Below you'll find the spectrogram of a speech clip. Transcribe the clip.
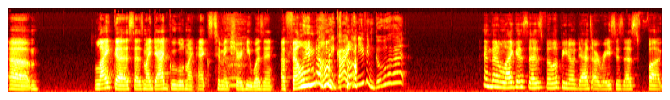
Um, Leica says my dad googled my ex to make sure he wasn't a felon. Oh, my god, can you even Google that? And then Leica says Filipino dads are racist as fuck.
